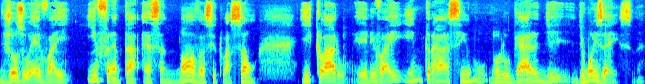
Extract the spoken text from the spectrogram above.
Josué vai enfrentar essa nova situação e claro, ele vai entrar assim no, no lugar de, de Moisés. Né?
